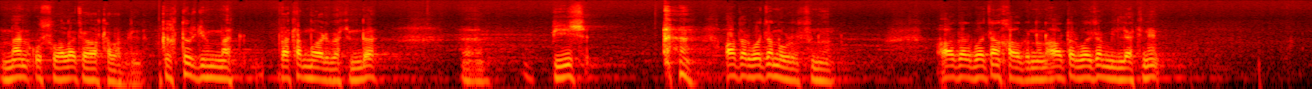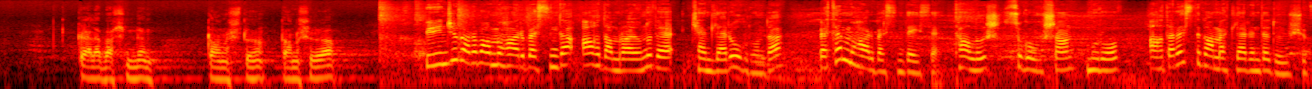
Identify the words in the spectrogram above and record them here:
mən o suala cavab tapa bildim. 44 gün Vətən müharibəsində e, biz Azərbaycan ordusunun, Azərbaycan xalqının, Azərbaycan millətinin qələbəsindən danışdı, danışıram. Birinci Qarabağ müharibəsində Ağdam rayonu və kəndləri uğrunda, Vətən müharibəsində isə Talış, Suqovuşan, Murov, Ağdara istiqamətlərində döyüşüb.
